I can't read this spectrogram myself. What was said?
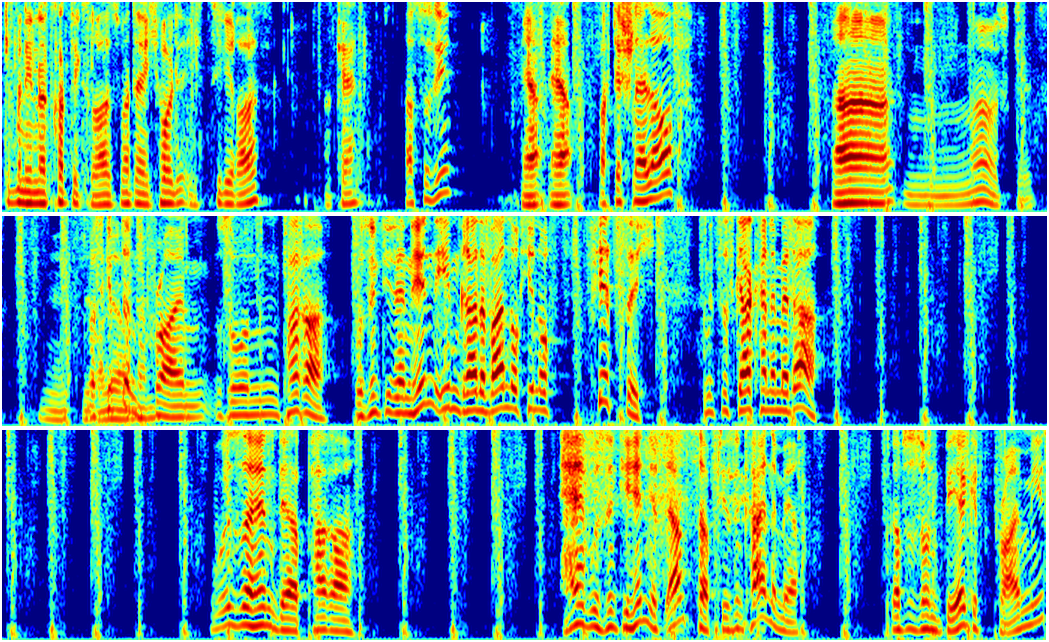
Gib mir die Narcotics raus. Warte, ich hol die, ich zieh die raus. Okay. Hast du sie? Ja, ja. Macht der schnell auf? Äh, na, es geht. Die- die Was gibt denn anderen- Prime? So ein Para. Wo sind die denn hin? Eben gerade waren doch hier noch 40. Und jetzt ist gar keiner mehr da. Wo ist er hin, der Para? Hä, wo sind die hin? Jetzt ernsthaft, hier sind keine mehr. Glaubst du, so ein Bär gibt Prime Meat?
